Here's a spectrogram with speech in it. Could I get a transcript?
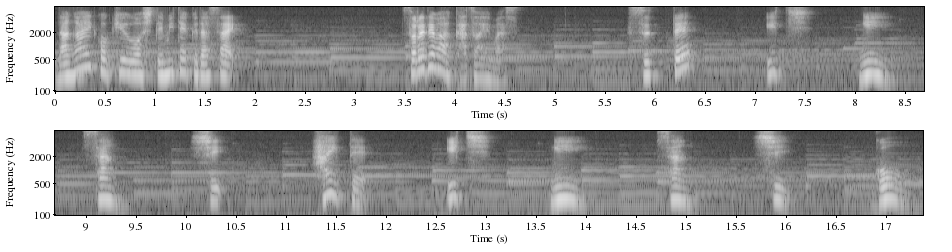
長い呼吸をしてみてください。それでは数えます。吸って1234吐いて12345 6、7、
